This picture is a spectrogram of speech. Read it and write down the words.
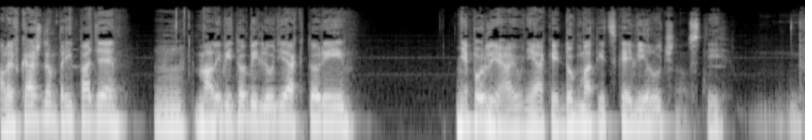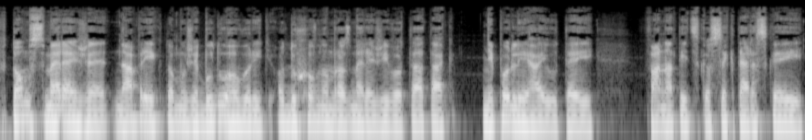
ale v každom prípade mm, mali by to byť ľudia, ktorí nepodliehajú nejakej dogmatickej výlučnosti. V tom smere, že napriek tomu, že budú hovoriť o duchovnom rozmere života, tak nepodliehajú tej fanaticko-sektárskej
